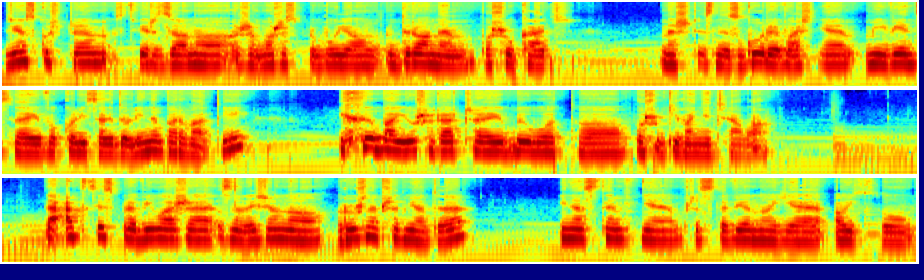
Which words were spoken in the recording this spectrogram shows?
w związku z czym stwierdzono, że może spróbują dronem poszukać mężczyzny z góry, właśnie mniej więcej w okolicach Doliny Parvati, i chyba już raczej było to poszukiwanie ciała. Ta akcja sprawiła, że znaleziono różne przedmioty i następnie przedstawiono je ojcu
